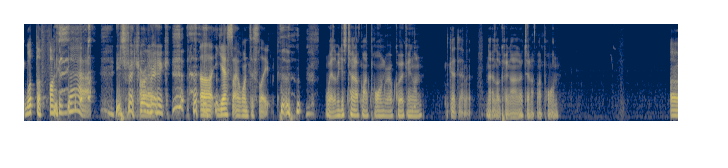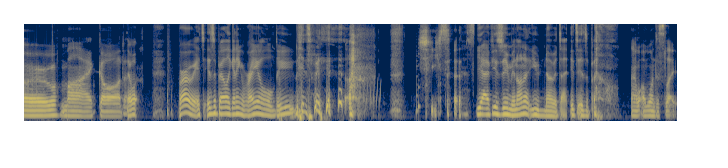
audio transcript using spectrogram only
what the fuck is that? It's freaking Alright. Rick. uh, yes, I want to sleep. Wait, let me just turn off my porn real quick. Hang on. God damn it. No, look, hang on. I gotta turn off my porn. Oh my god. Wa- Bro, it's Isabella getting railed, dude. Jesus. yeah, if you zoom in on it, you know it's it's Isabelle. I, I want to sleep.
